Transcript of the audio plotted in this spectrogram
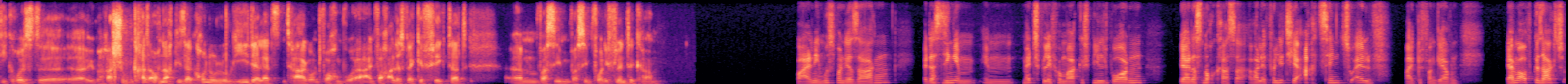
die größte äh, Überraschung, gerade auch nach dieser Chronologie der letzten Tage und Wochen, wo er einfach alles weggefegt hat, ähm, was, ihm, was ihm vor die Flinte kam. Vor allen Dingen muss man ja sagen, wäre das Ding im, im Matchplay-Format gespielt worden, wäre das noch krasser. Weil er verliert hier 18 zu 11, Michael van Gerven. Wir haben ja oft gesagt,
